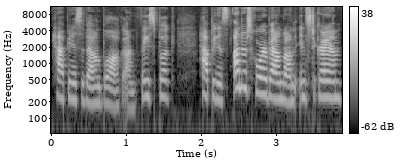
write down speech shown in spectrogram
Happiness Abound blog on Facebook, happiness underscore abound on Instagram,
